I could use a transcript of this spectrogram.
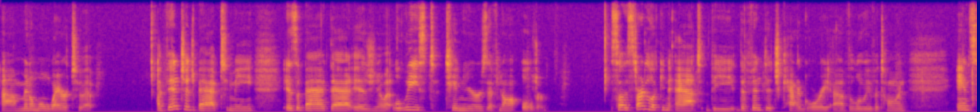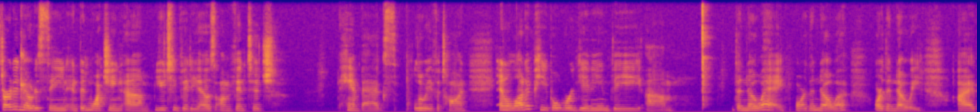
um, minimal wear to it. A vintage bag to me is a bag that is, you know, at least 10 years, if not older. So I started looking at the, the vintage category of the Louis Vuitton and started noticing and been watching um, YouTube videos on vintage handbags, Louis Vuitton, and a lot of people were getting the um, the Noe or the Noah or the Noe. I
